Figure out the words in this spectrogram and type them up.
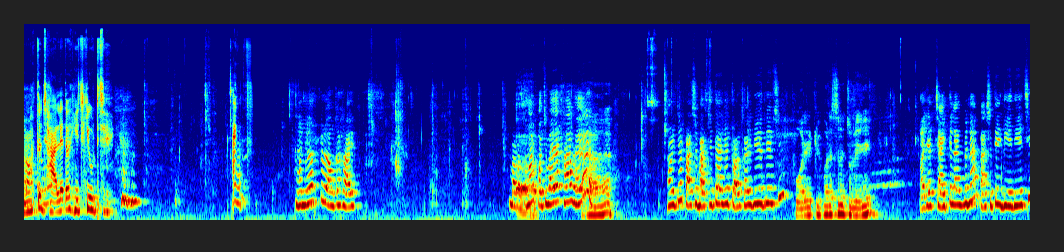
আমার তো ঝালে তো হিচকি উঠছে। আমি একটু লঙ্কা খাই। বাবা তোমার কচু ভাজা খাওয়া হয়ে? হ্যাঁ। ওই যে পাশে বাটিতে আগে তরকারি দিয়ে দিয়েছি। পরের প্রিপারেশনে চলে যাই। আজ আর চাইতে লাগবে না পাশেতেই দিয়ে দিয়েছি।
